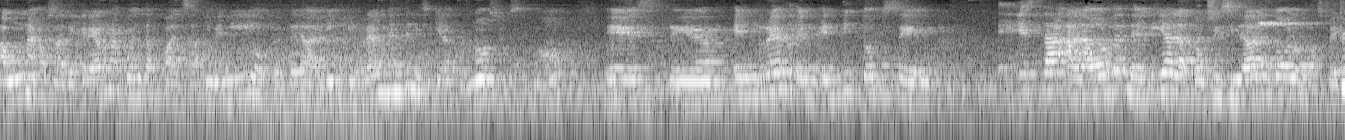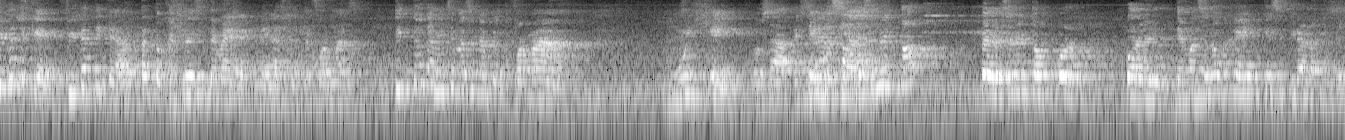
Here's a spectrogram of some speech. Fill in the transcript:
a una, o sea, de crear una cuenta falsa y venir y ofender a alguien que realmente ni siquiera conoces, ¿no? Este, en, red, en, en TikTok se, está a la orden del día la toxicidad en todos los aspectos. Fíjate que, fíjate que ahorita tocando ese tema de, de las plataformas, TikTok a mí se me hace una plataforma muy hate. O sea, es Demasiado. es en el top, pero es top por, por el demasiado hate que se tira a la gente.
